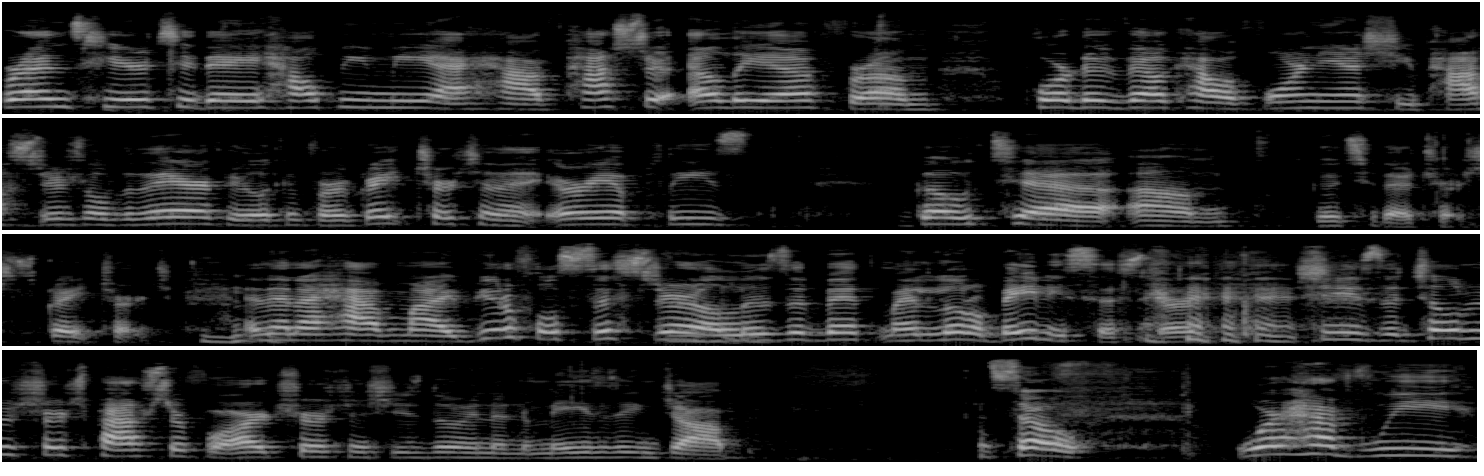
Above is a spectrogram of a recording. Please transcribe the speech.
friends here today helping me. I have Pastor Elia from Porterville, California. She pastors over there. If you're looking for a great church in that area, please go to um, go to their church. It's a great church. And then I have my beautiful sister Elizabeth, my little baby sister. she's the children's church pastor for our church, and she's doing an amazing job. So, where have we?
